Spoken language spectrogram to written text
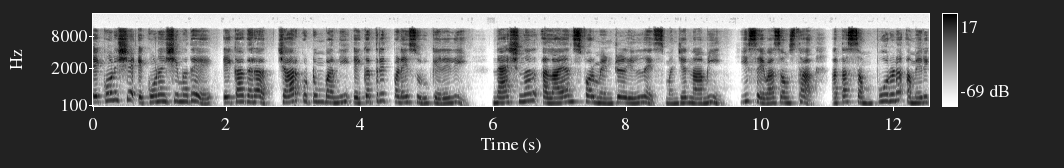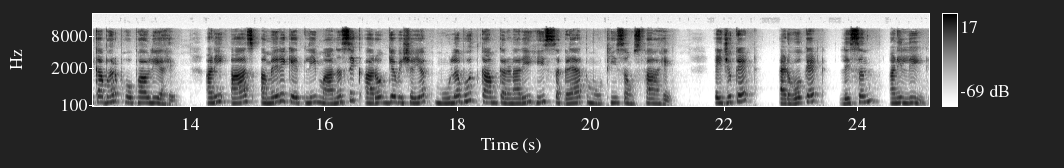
एकोणीसशे एकोणऐंशीमध्ये एका घरात चार कुटुंबांनी एकत्रितपणे सुरू केलेली national alliance for mental illness म्हणजे नामी ही सेवा संस्था आता संपूर्ण अमेरिकाभर फोफावली आहे आणि आज अमेरिकेतली मानसिक आरोग्यविषयक मूलभूत काम करणारी ही सगळ्यात मोठी संस्था आहे. एज्युकेट ॲडव्होकेट लिसन आणि लीड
